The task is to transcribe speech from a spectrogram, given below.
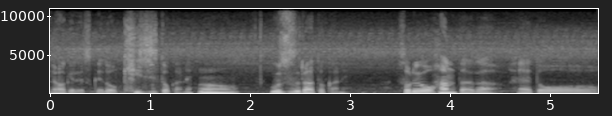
なわけですけどキジとかね。うん。うずらとかね。それをハンターが、えーと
